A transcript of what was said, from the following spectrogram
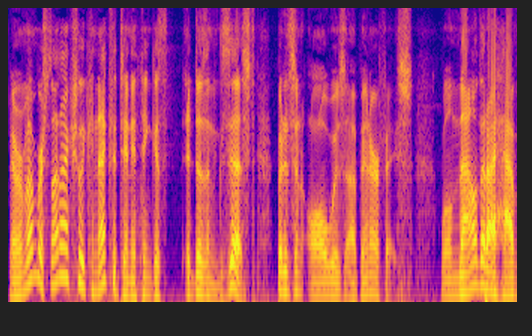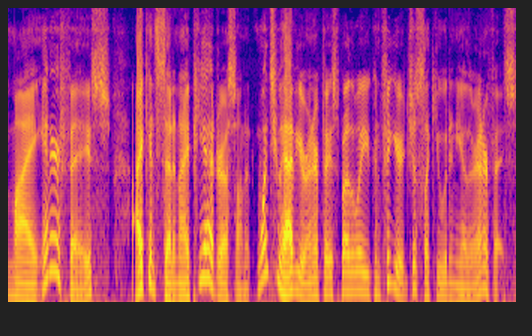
Now remember, it's not actually connected to anything because it doesn't exist, but it's an always up interface. Well, now that I have my interface, I can set an IP address on it. Once you have your interface, by the way, you configure it just like you would any other interface.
